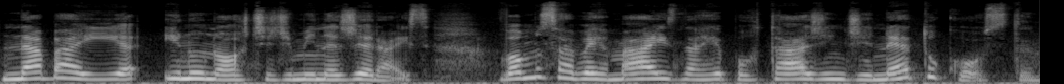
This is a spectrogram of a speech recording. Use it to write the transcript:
na Bahia e no norte de Minas Gerais. Vamos saber mais na reportagem de Neto Costa.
